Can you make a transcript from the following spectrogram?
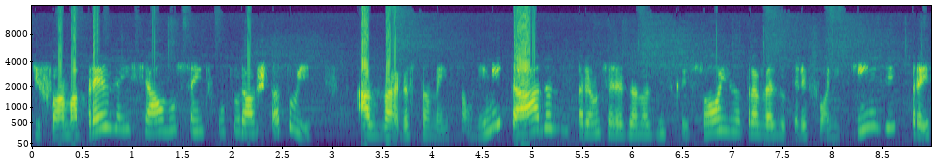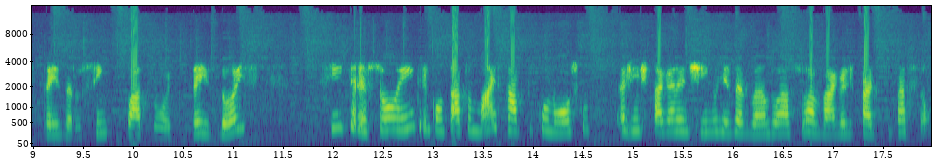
de forma presencial no Centro Cultural de Tatuí. As vagas também são limitadas, estaremos realizando as inscrições através do telefone 15 3305 4832. Se interessou, entre em contato mais rápido conosco, a gente está garantindo, reservando a sua vaga de participação.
